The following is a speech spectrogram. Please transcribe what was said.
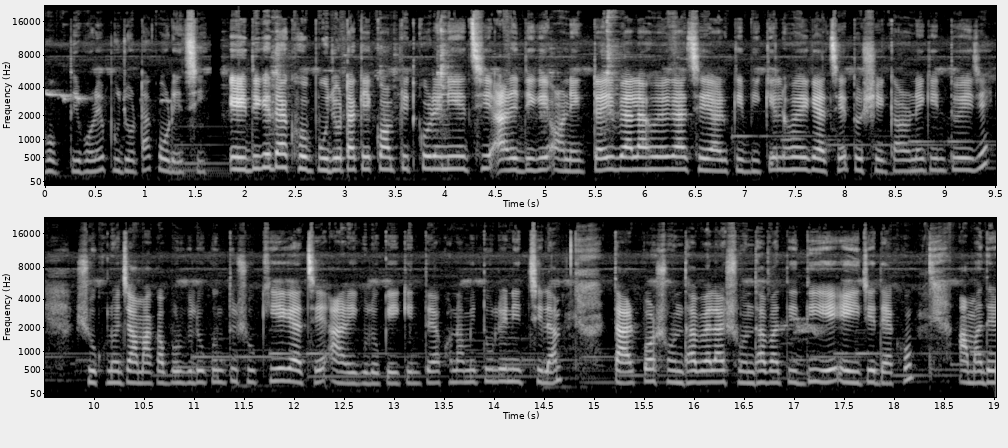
ভক্তি ভরে পুজোটা করেছি। এইদিকে দেখো, পুজোটাকে কমপ্লিট করে নিয়েছি, আর এদিকে অনেকটাই বেলা হয়ে গেছে, আর কি বিকেল হয়ে গেছে, তো সে কারণে কারণে কিন্তু এই যে শুকনো জামা কাপড়গুলো কিন্তু শুকিয়ে গেছে আর এগুলোকেই কিন্তু এখন আমি তুলে নিচ্ছিলাম। তারপর সন্ধ্যাবেলা সন্ধ্যাবাতি দিয়ে এই যে দেখো আমাদের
